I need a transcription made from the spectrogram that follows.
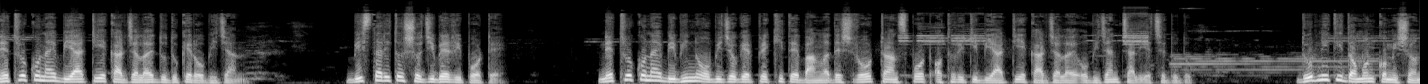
নেত্রকোনায় বিআরটিএ কার্যালয়ে দুদুকের অভিযান। বিস্তারিত সজীবের রিপোর্টে। নেত্রকোনায় বিভিন্ন অভিযোগের প্রেক্ষিতে Bangladesh road transport authority BRTA কার্যালয়ে অভিযান চালিয়েছে দুদুক। দুর্নীতি দমন কমিশন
